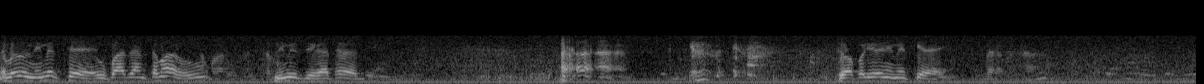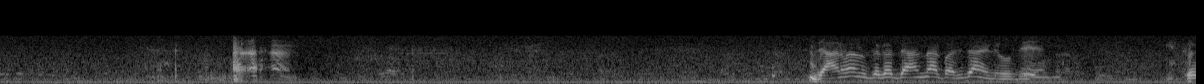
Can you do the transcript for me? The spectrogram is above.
બધું નિમિત્ત છે, ઉપાદાન તમારું. નિમિત્ત ભેગા થયા નિમિત્ત કહેવાય. જાણવાનું જગત જાણનાર પછી જાણી લેવું છે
